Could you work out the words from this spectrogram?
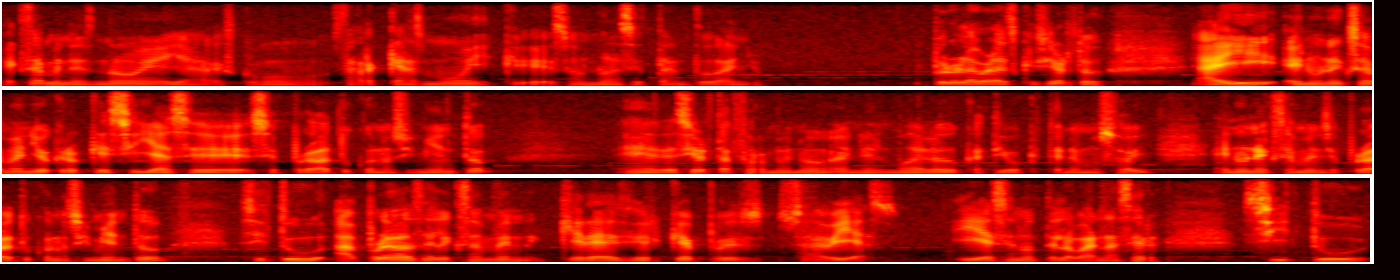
exámenes no, ¿eh? ya es como sarcasmo y que eso no hace tanto daño pero la verdad es que es cierto. Ahí en un examen yo creo que sí ya se, se prueba tu conocimiento. Eh, de cierta forma, ¿no? En el modelo educativo que tenemos hoy, en un examen se prueba tu conocimiento. Si tú apruebas el examen, quiere decir que pues sabías y ese no te lo van a hacer. Si tú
